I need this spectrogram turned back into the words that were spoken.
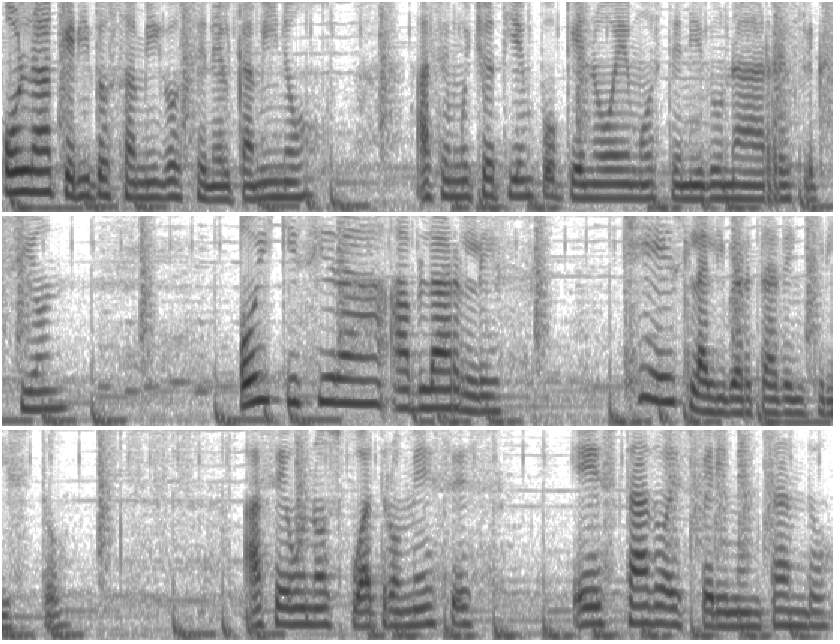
Hola queridos amigos en el camino. Hace mucho tiempo que no hemos tenido una reflexión. Hoy quisiera hablarles qué es la libertad en Cristo. Hace unos cuatro meses he estado experimentando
